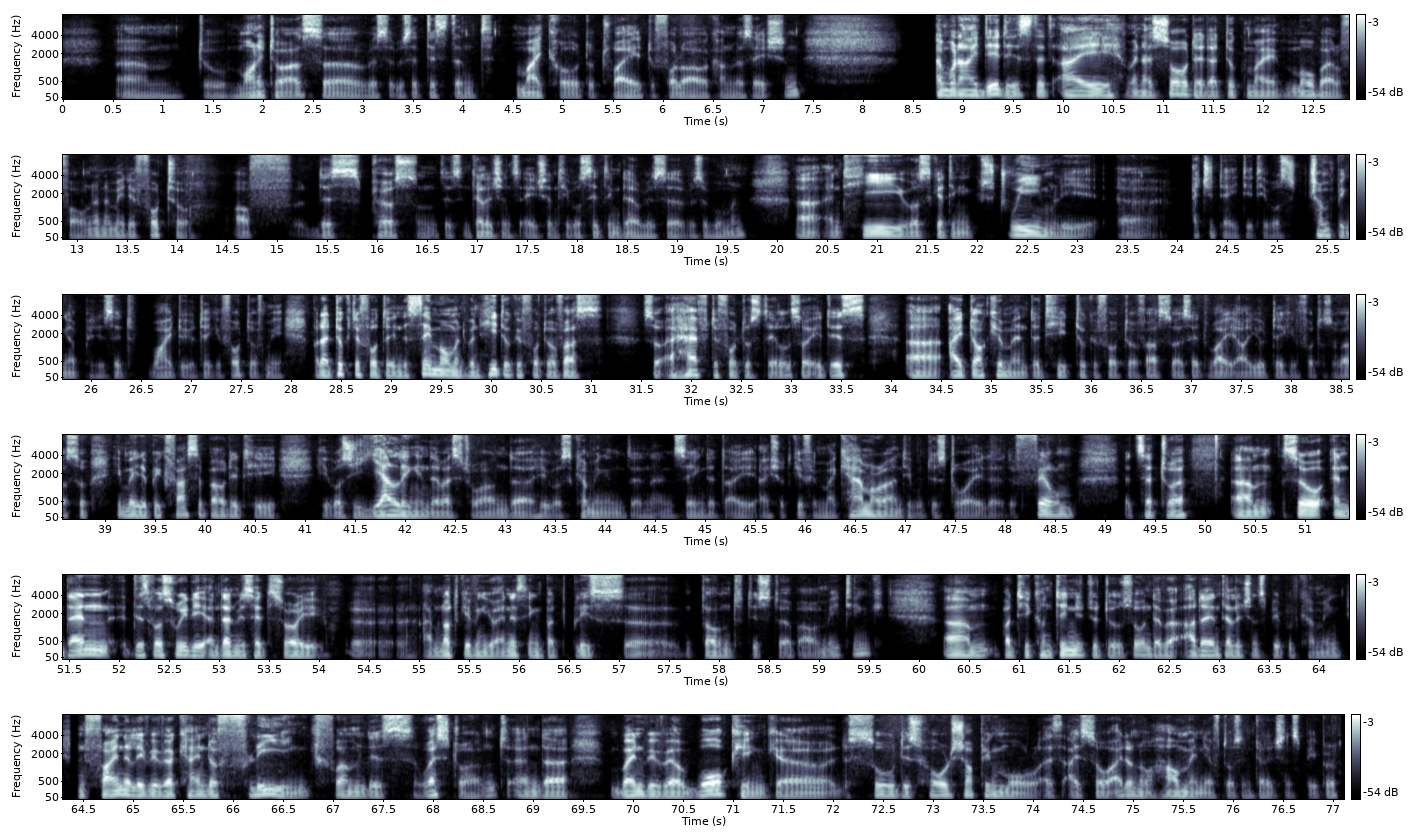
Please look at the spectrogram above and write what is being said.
um, to monitor us uh, with with a distant micro to try to follow our conversation. And what I did is that I, when I saw that, I took my mobile phone and I made a photo of this person, this intelligence agent. He was sitting there with a, with a woman, uh, and he was getting extremely uh, agitated. He was jumping up. He said, "Why do you take a photo of me?" But I took the photo in the same moment when he took a photo of us. So I have the photo still. So it is. Uh, I documented he took a photo of us. So I said, "Why are you taking photos of us?" So he made a big fuss about it. He he was yelling in the restaurant. Uh, he was coming and, and, and saying that I, I should give him my camera and he would destroy the, the film, etc. Um, so and then this was really and then we said, "Sorry, uh, I'm not giving you anything, but please uh, don't disturb our meeting." Um, but he continued to do so, and there were other intelligence people coming. And finally, we were kind of fleeing from this restaurant. And uh, when we were walking uh, through this whole shopping mall, as I saw, I don't know how many of those intelligence people.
